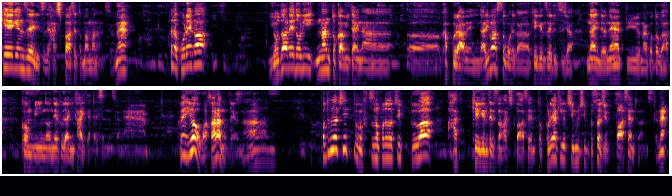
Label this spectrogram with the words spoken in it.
軽減税率で8%まんまなんですよね。ただこれがよだれ鶏なんとかみたいなカップラーメンになりますとこれが軽減税率じゃないんだよねっていうようなことがコンビニの値札に書いてあったりするんですよね。これよう分からんのだよな。ポテトチップも普通のポテトチップは軽減税率の8%プロ野球チームチップスは10%なんですってね。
